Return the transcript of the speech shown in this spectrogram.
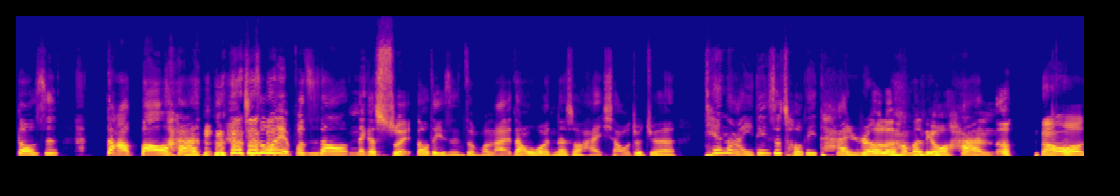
都是大爆汗。其实我也不知道那个水到底是怎么来，但我那时候还小，我就觉得天哪，一定是抽屉太热了，他们流汗了。然后我，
